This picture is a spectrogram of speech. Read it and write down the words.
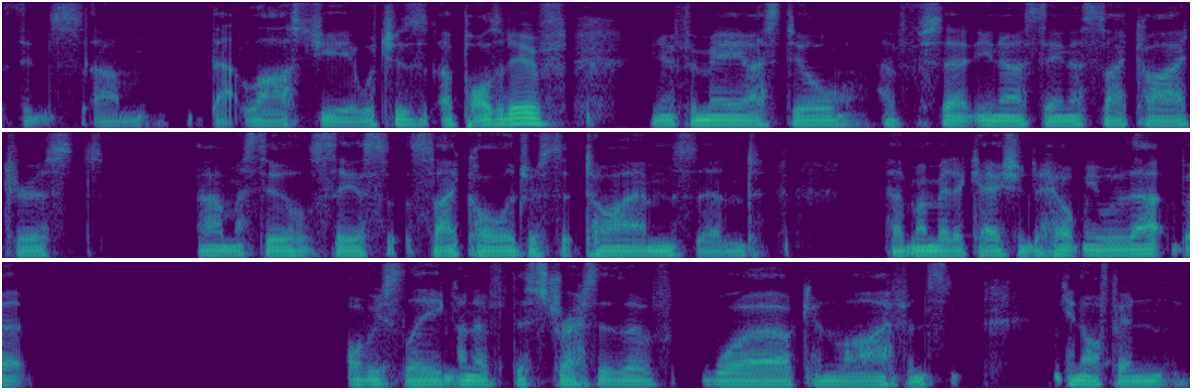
since um, that last year, which is a positive. You know, for me, I still have sent, you know, seen a psychiatrist. Um, I still see a psychologist at times and have my medication to help me with that. But obviously kind of the stresses of work and life and can often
